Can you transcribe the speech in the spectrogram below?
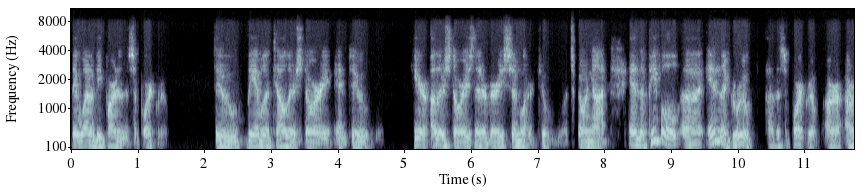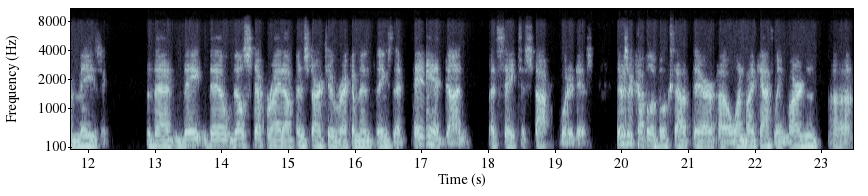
they want to be part of the support group to be able to tell their story and to hear other stories that are very similar to what's going on. And the people uh, in the group, uh, the support group, are, are amazing. That they they'll they'll step right up and start to recommend things that they had done, let's say, to stop what it is. There's a couple of books out there. Uh, one by Kathleen Marden, uh,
